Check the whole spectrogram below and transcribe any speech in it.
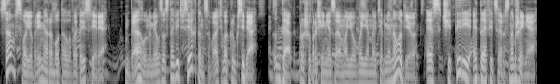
сам в свое время работал в этой сфере. Да, он умел заставить всех танцевать вокруг себя. Да, прошу прощения за мою военную терминологию. С-4 – это офицер снабжения.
